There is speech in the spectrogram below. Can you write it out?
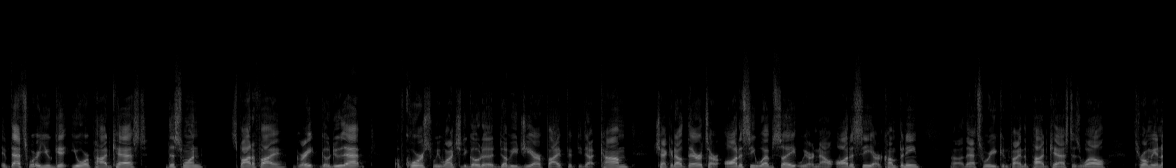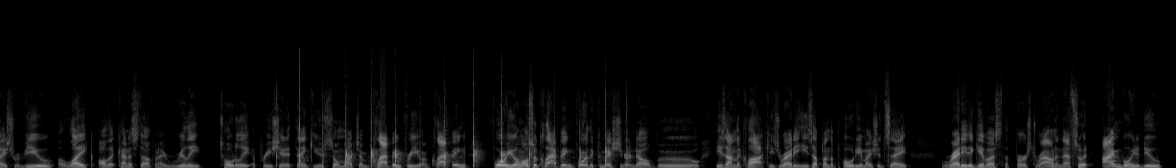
if that's where you get your podcast, this one, Spotify, great, go do that. Of course, we want you to go to WGR550.com Check it out there. It's our Audacy website. We are now Audacy, our company. Uh, that's where you can find the podcast as well. Throw me a nice review, a like, all that kind of stuff. And I really totally appreciate it. Thank you so much. I'm clapping for you. I'm clapping for you. I'm also clapping for the commissioner. No, boo. He's on the clock. He's ready. He's up on the podium, I should say, ready to give us the first round. And that's what I'm going to do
